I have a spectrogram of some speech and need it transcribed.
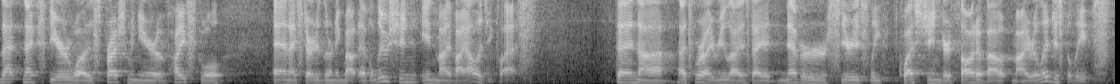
That next year was freshman year of high school, and I started learning about evolution in my biology class then uh, that's where I realized I had never seriously questioned or thought about my religious beliefs.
